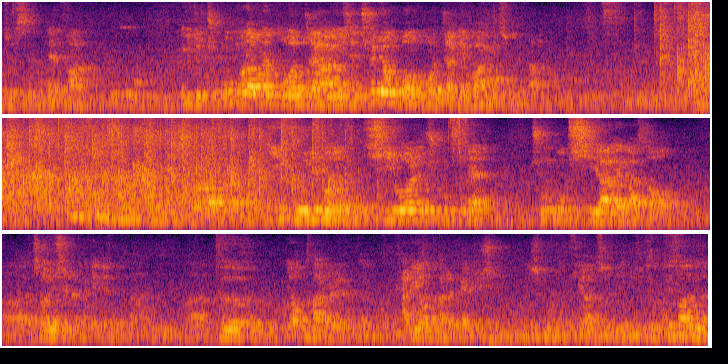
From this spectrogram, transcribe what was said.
보셨을 때, 아, 여기 저 중국문화원의 부원장이신 최명봉 부원장이 와 계십니다. 어, 이 그림은 10월 중순에 중국 시안에 가서 어, 전시를 하게 됩니다. 아, 그 역할을, 그 다리 역할을 해주신 분이시고 귀한 손님이시죠. 죄송합니다.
